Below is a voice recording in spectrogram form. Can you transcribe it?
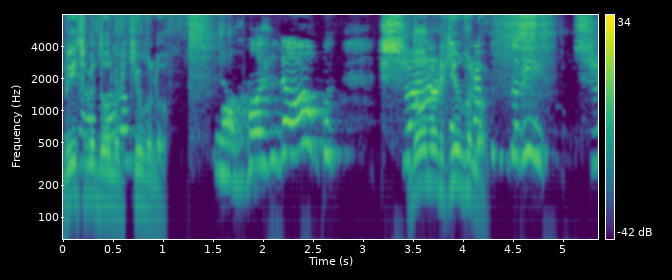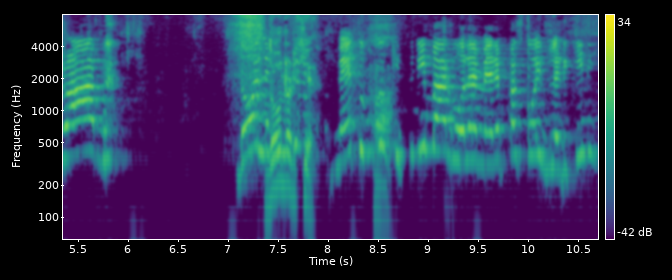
बीच में दो लड़कियों को लो। लो लो दो लड़कियों को लो। श्राप दो दो लड़कियाँ। मैं तुमको हाँ। कितनी बार बोला है मेरे पास कोई लड़की नहीं।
